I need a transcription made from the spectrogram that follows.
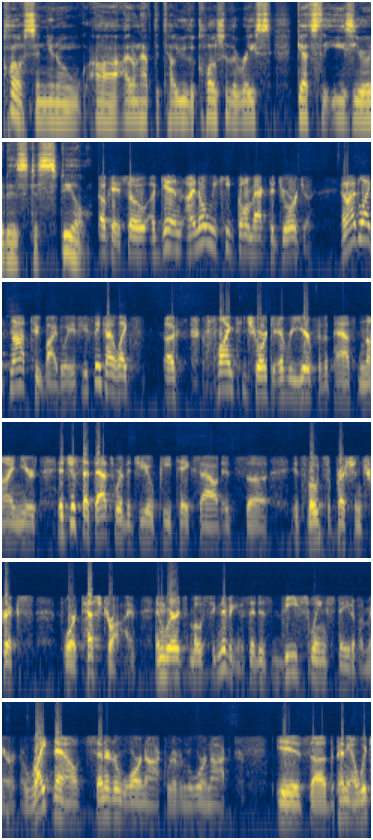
close. And, you know, uh, I don't have to tell you, the closer the race gets, the easier it is to steal. Okay, so again, I know we keep going back to Georgia. And I'd like not to, by the way. If you think I like uh, flying to Georgia every year for the past nine years. It's just that that's where the GOP takes out its uh, its vote suppression tricks for a test drive, and where it's most significant. It is the swing state of America right now. Senator Warnock, Reverend Warnock, is uh, depending on which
